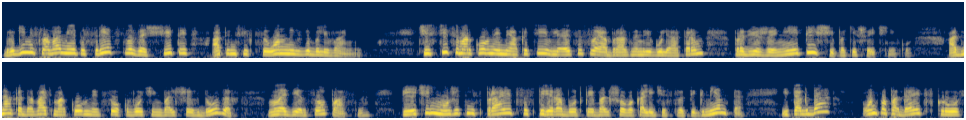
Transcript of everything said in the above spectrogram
другими словами, это средство защиты от инфекционных заболеваний. Частицы морковной мякоти являются своеобразным регулятором продвижения пищи по кишечнику. Однако давать морковный сок в очень больших дозах младенцу опасно, печень может не справиться с переработкой большого количества пигмента, и тогда он попадает в кровь.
